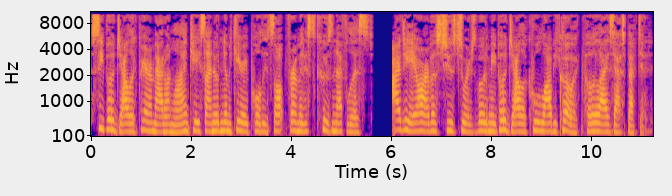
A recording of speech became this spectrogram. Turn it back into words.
Sipo jalik paramad online case inod nimakiri polit salt firmitis kuznephlist. IGA arvas choose tours votame po jalikul lobby koik polized aspected.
